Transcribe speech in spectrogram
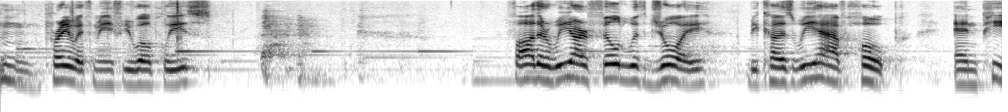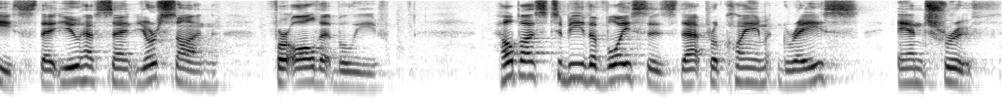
Pray with me, if you will, please. Father, we are filled with joy because we have hope and peace that you have sent your Son for all that believe. Help us to be the voices that proclaim grace and truth.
